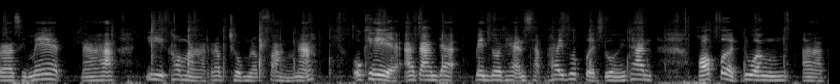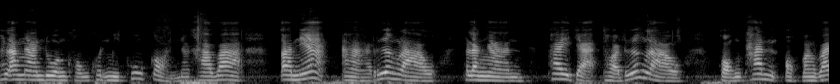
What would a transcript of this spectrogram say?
ราศีเมษนะคะ ที่เข้ามารับชมรับฟังนะ โอเค อาจารย์จะเป็นตัวแทนสับให้เพื่อเปิดดวงให้ท่าน ขอเปิดดวงพลังงานดวงของคนมีคู่ก่อนนะคะว่า ตอนนี้เรื่องราวพลังงานไพ่จะถอดเรื่องราวของท่านออกมาว่า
